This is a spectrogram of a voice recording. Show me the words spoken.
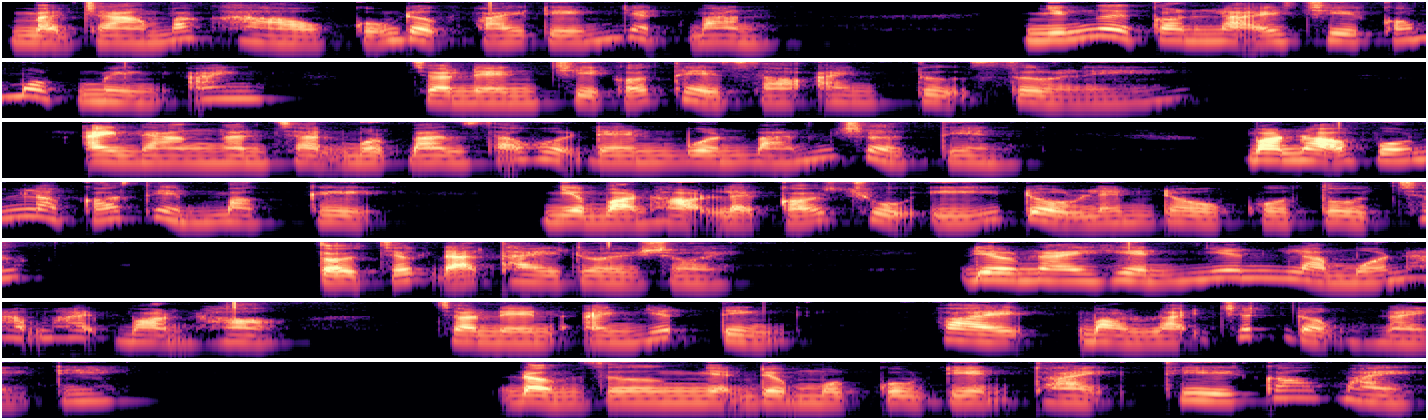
mà Trang Bắc Hào cũng được phái đến Nhật Bản. Những người còn lại chỉ có một mình anh, cho nên chỉ có thể do anh tự xử lý. Anh đang ngăn chặn một ban xã hội đen buôn bán rửa tiền. Bọn họ vốn là có thể mặc kệ, nhưng bọn họ lại có chủ ý đổ lên đầu của tổ chức. Tổ chức đã thay đổi rồi. Điều này hiển nhiên là muốn hãm hại bọn họ, cho nên anh nhất định phải bỏ loại chất động này đi. Đồng Dương nhận được một cuộc điện thoại thì cao mày.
